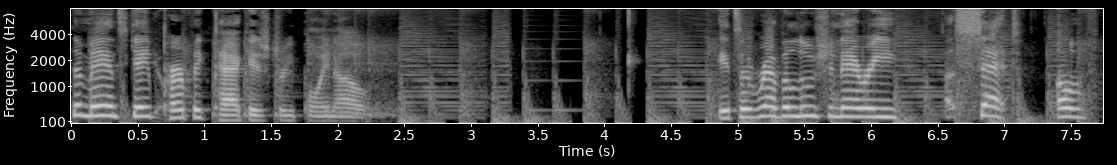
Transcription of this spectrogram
the Manscaped Perfect Package 3.0. It's a revolutionary uh, set of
